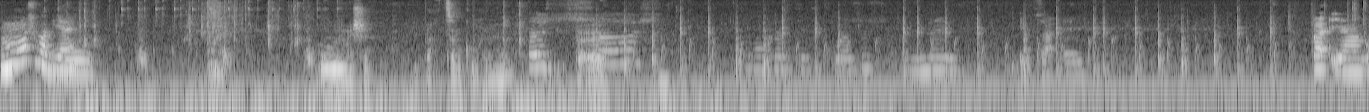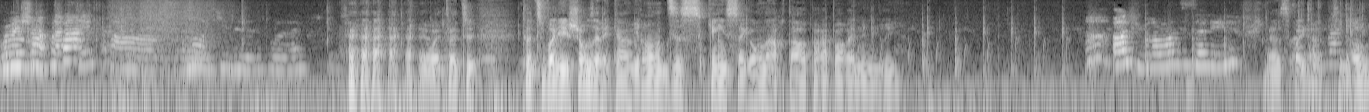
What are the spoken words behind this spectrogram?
Moi, je vois bien. Oh, le méchant. Il est parti en courant. hein? Euh, Peur. ça, je- je me rappelle c'est quoi, ça, c'est une- Et ça aide. Ouais, il y a un gros méchant. Papa! ouais, toi tu, toi, tu vois les choses avec environ 10-15 secondes en retard par rapport à nous, Brie. Ah, je suis vraiment désolée. Ah, c'est pas grave, c'est drôle.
